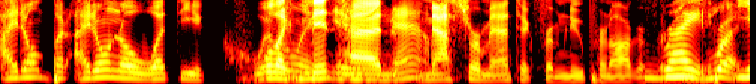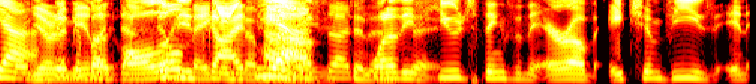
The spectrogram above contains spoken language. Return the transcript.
I don't, but I don't know what the well, equivalent like Mint is had now. Mass Romantic from New Pornographers. Right. Right. Yeah. You know what I mean? Like that. all Still of these guys them Yeah. have one of these day. huge things in the era of HMVs in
